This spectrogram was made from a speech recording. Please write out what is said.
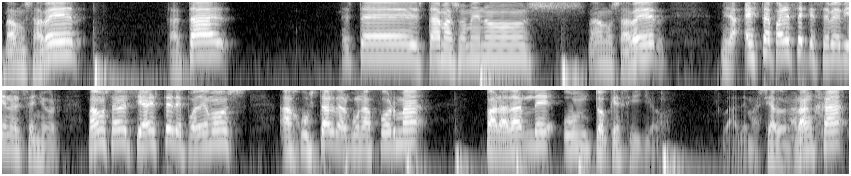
Vamos a ver. Tal, tal. Este está más o menos... Vamos a ver. Mira, esta parece que se ve bien el señor. Vamos a ver si a este le podemos ajustar de alguna forma para darle un toquecillo. Va, demasiado naranja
